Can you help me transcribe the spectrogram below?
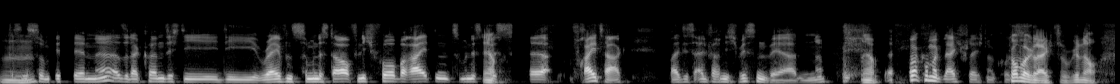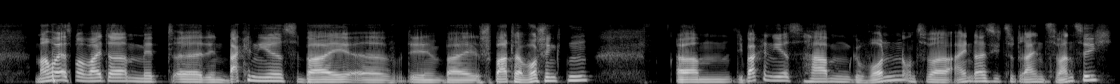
Das mhm. ist so ein bisschen, ne? also da können sich die, die Ravens zumindest darauf nicht vorbereiten, zumindest ja. bis äh, Freitag, weil sie es einfach nicht wissen werden. Ne? Ja. Äh, aber kommen wir gleich vielleicht noch kurz. Kommen wir gleich zu, genau. Machen wir erstmal weiter mit äh, den Buccaneers bei, äh, den, bei Sparta Washington. Ähm, die Buccaneers haben gewonnen und zwar 31 zu 23.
